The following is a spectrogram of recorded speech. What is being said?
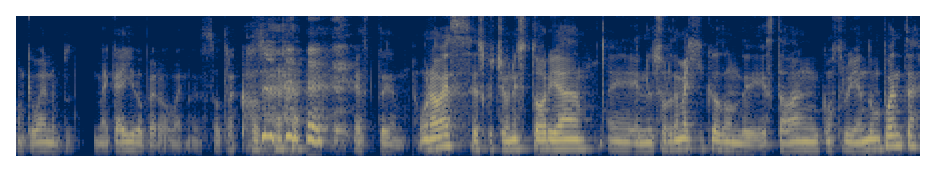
Aunque bueno, pues me he caído, pero bueno, es otra cosa. este, una vez escuché una historia eh, en el sur de México donde estaban construyendo un puente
